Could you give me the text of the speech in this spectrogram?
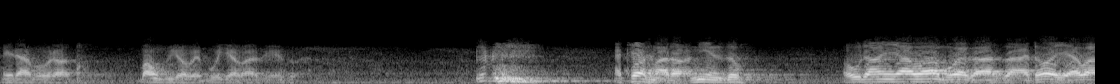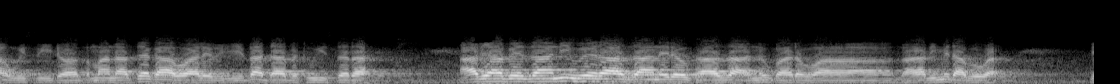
မေတ္တာဘုရားပေါင်းပြီးတော့ပဲပူကြပါစေဆိုအထက်မှာတော့အမြင့်ဆုံးဩဒံယာဝဘွဲကသာတော်ယာဝဝိစီတော်တမန္တာသက်ကဝါလေဒီတတပထဝီစရာအာဗျာပေဇာနိဝေရာဇာနိဒုက္ခသအနုပါဒဝါဒါဒီမေတ္တာဘုရားရ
